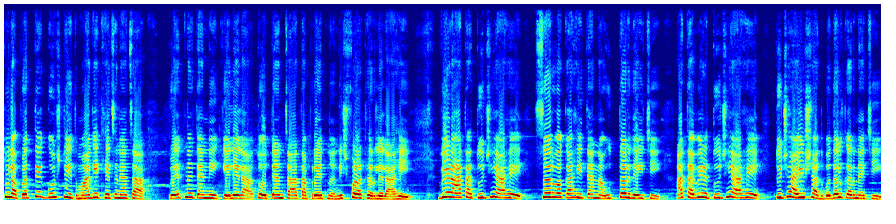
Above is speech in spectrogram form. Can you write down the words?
तुला प्रत्येक गोष्टीत मागे खेचण्याचा प्रयत्न त्यांनी केलेला तो त्यांचा आता प्रयत्न निष्फळ ठरलेला आहे. वेळ आता तुझी आहे सर्व काही त्यांना उत्तर द्यायची. आता वेळ तुझी आहे तुझ्या आयुष्यात बदल करण्याची.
